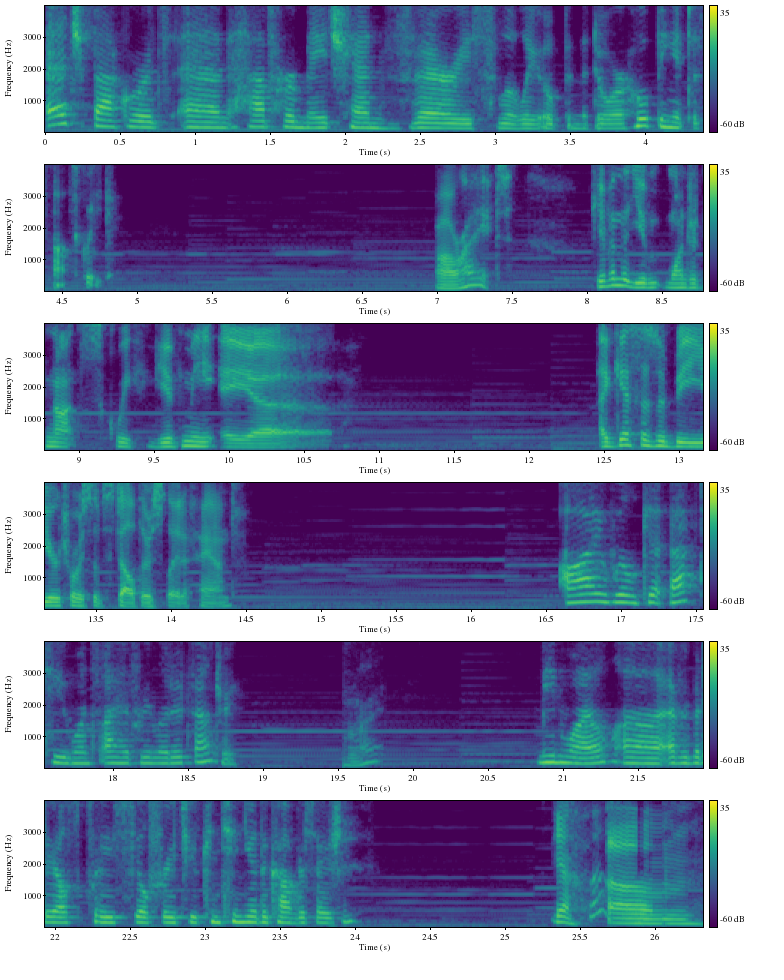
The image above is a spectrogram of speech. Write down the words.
edge backwards and have her mage hand very slowly open the door, hoping it does not squeak. All right. Given that you wanted not squeak, give me a. Uh, I guess this would be your choice of stealth or sleight of hand. I will get back to you once I have reloaded Foundry. All right. Meanwhile, uh, everybody else, please feel free to continue the conversation. Yeah. Um,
